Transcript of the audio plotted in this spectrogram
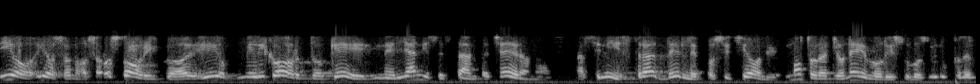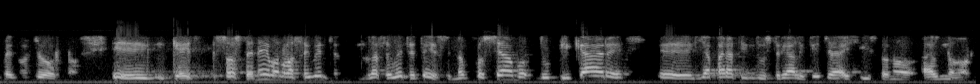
io, io sono, sono, storico, io mi ricordo che negli anni 60 c'erano a sinistra delle posizioni molto ragionevoli sullo sviluppo del mezzogiorno eh, che sostenevano la seguente, la seguente, tesi, non possiamo duplicare eh, gli apparati industriali che già esistono al nord,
